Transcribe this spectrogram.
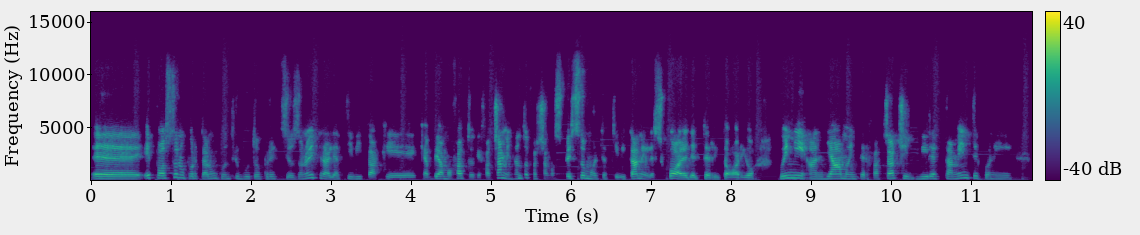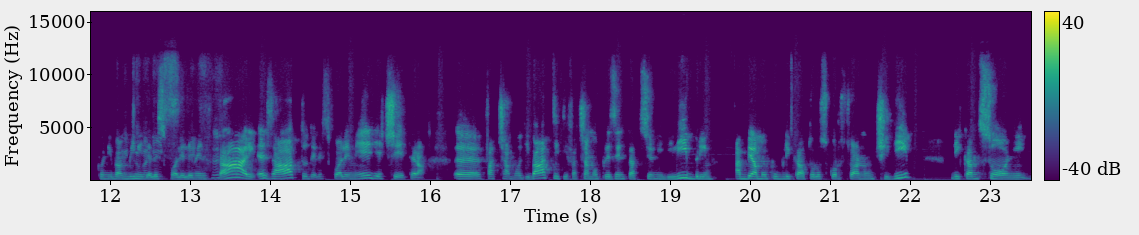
eh, e possono portare un contributo prezioso. Noi tra le attività che, che abbiamo fatto e che facciamo, intanto facciamo spesso molte attività nelle scuole del territorio, quindi andiamo a interfacciarci direttamente con i, con i bambini delle scuole elementari, esatto, delle scuole medie, eccetera. Eh, facciamo dibattiti, facciamo presentazioni di libri, abbiamo pubblicato lo scorso anno un CD di canzoni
